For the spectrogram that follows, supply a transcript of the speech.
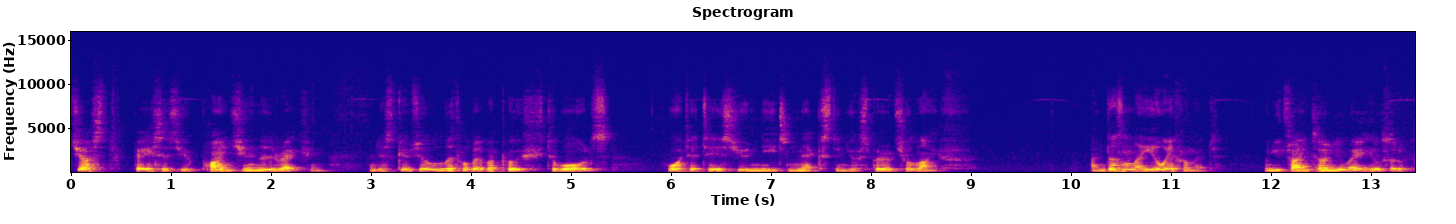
just faces you, points you in the direction, and just gives you a little bit of a push towards what it is you need next in your spiritual life. And doesn't let you away from it. When you try and turn your way, he'll sort of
